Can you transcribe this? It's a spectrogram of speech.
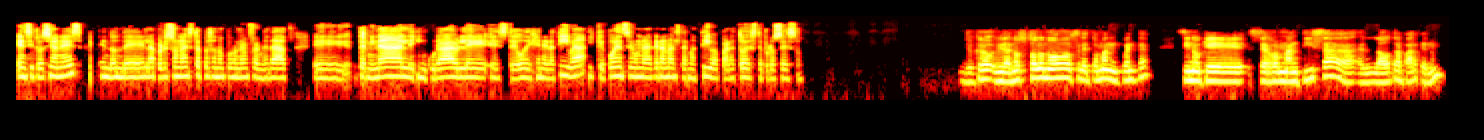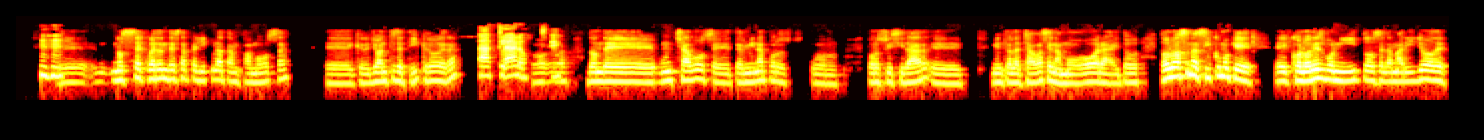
en situaciones en donde la persona está pasando por una enfermedad eh, terminal, incurable este, o degenerativa y que pueden ser una gran alternativa para todo este proceso. Yo creo, mira, no solo no se le toman en cuenta, sino que se romantiza la otra parte, ¿no? Eh, no se acuerdan de esta película tan famosa eh, que yo antes de ti, creo era. Ah, claro. Donde un chavo se termina por, por, suicidar eh, mientras la chava se enamora y todo. Todo lo hacen así como que eh, colores bonitos, el amarillo de,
